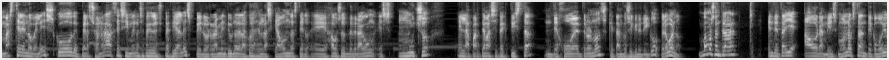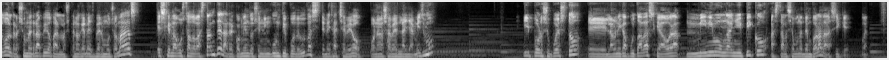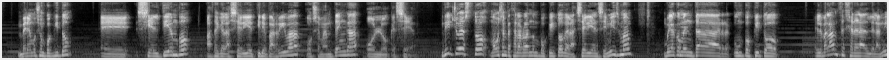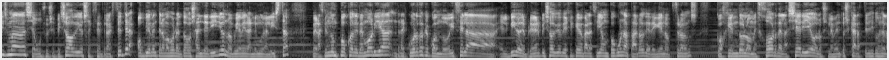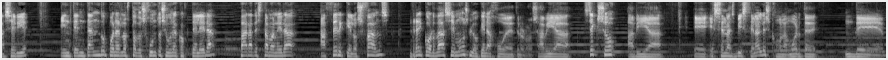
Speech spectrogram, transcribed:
más telenovelesco, de personajes y menos efectos especiales, pero realmente una de las cosas en las que ahonda este House of the Dragon es mucho en la parte más efectista de Juego de Tronos que tanto se criticó. Pero bueno, vamos a entrar en detalle ahora mismo. No obstante, como digo, el resumen rápido para los que no queréis ver mucho más es que me ha gustado bastante, la recomiendo sin ningún tipo de duda. Si tenéis HBO, poneos a verla ya mismo. Y por supuesto, la única putada es que ahora mínimo un año y pico hasta la segunda temporada, así que, bueno, veremos un poquito eh, si el tiempo hace que la serie tire para arriba o se mantenga o lo que sea. Dicho esto, vamos a empezar hablando un poquito de la serie en sí misma. Voy a comentar un poquito el balance general de la misma, según sus episodios, etcétera, etcétera. Obviamente no me acuerdo de todos al dedillo, no voy a mirar ninguna lista, pero haciendo un poco de memoria, recuerdo que cuando hice el vídeo del primer episodio dije que me parecía un poco una parodia de Game of Thrones, cogiendo lo mejor de la serie o los elementos característicos de la serie, intentando ponerlos todos juntos en una coctelera para de esta manera hacer que los fans recordásemos lo que era Juego de Tronos. Había sexo, había eh, escenas viscerales como la muerte de,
